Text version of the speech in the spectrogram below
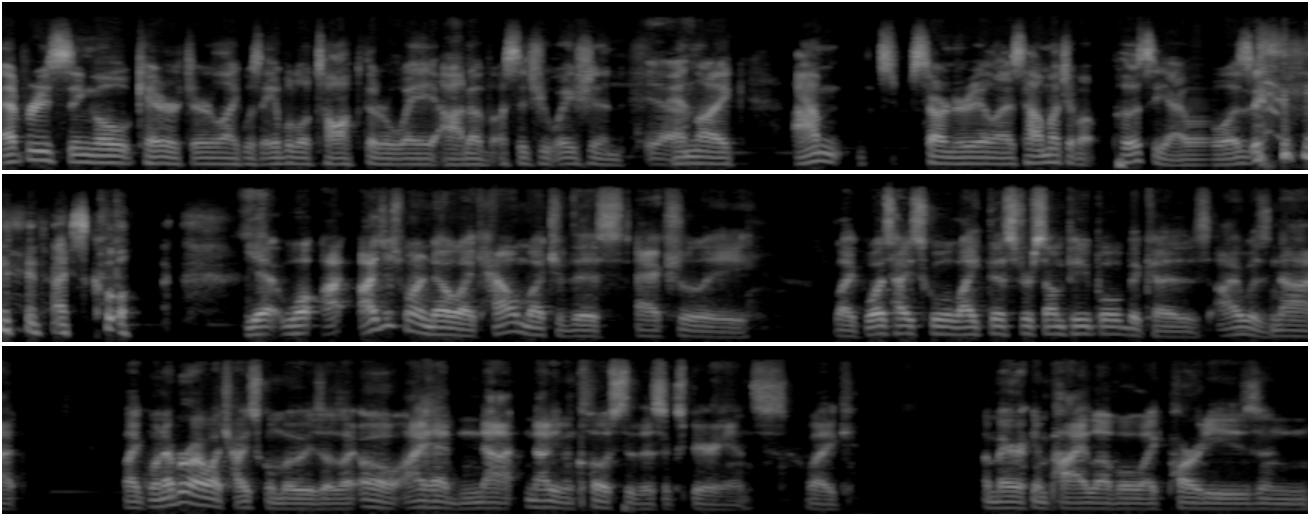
every single character like was able to talk their way out of a situation Yeah, and like i'm starting to realize how much of a pussy i was in, in high school Yeah, well, I, I just want to know like how much of this actually like was high school like this for some people because I was not like whenever I watch high school movies I was like, "Oh, I had not not even close to this experience." Like American Pie level like parties and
